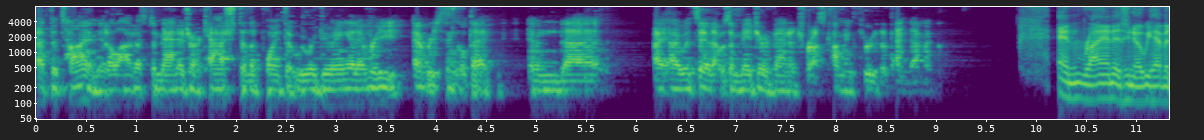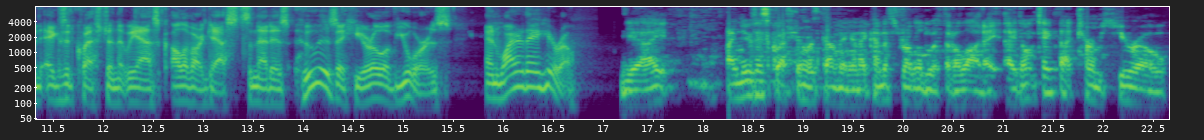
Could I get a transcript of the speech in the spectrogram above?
at the time, it allowed us to manage our cash to the point that we were doing it every every single day. And uh, I, I would say that was a major advantage for us coming through the pandemic. And Ryan, as you know, we have an exit question that we ask all of our guests, and that is who is a hero of yours and why are they a hero? Yeah, I, I knew this question was coming and I kind of struggled with it a lot. I, I don't take that term hero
